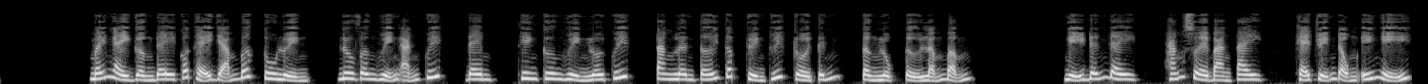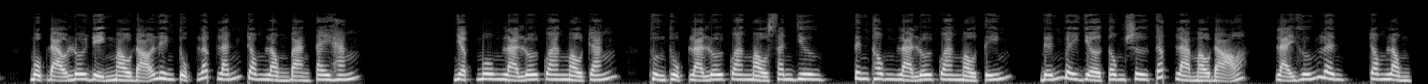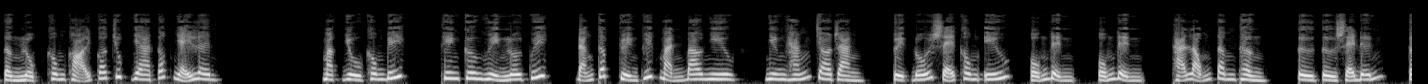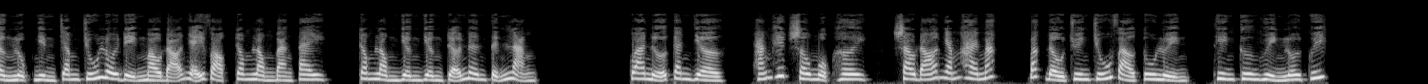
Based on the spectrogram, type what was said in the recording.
Mấy ngày gần đây có thể giảm bớt tu luyện, Lưu Vân huyễn ảnh quyết, đem, thiên cương huyền lôi quyết, tăng lên tới cấp truyền thuyết rồi tính, tần lục tự lẩm bẩm. Nghĩ đến đây, hắn xuề bàn tay, khẽ chuyển động ý nghĩ, một đạo lôi điện màu đỏ liên tục lấp lánh trong lòng bàn tay hắn. Nhập môn là lôi quang màu trắng, thuần thục là lôi quang màu xanh dương, tinh thông là lôi quang màu tím, đến bây giờ tông sư cấp là màu đỏ, lại hướng lên, trong lòng tần lục không khỏi có chút da tóc nhảy lên. Mặc dù không biết, thiên cương huyền lôi quyết, đẳng cấp truyền thuyết mạnh bao nhiêu, nhưng hắn cho rằng, tuyệt đối sẽ không yếu, ổn định, ổn định, thả lỏng tâm thần, từ từ sẽ đến, tần lục nhìn chăm chú lôi điện màu đỏ nhảy vọt trong lòng bàn tay, trong lòng dần dần trở nên tĩnh lặng. Qua nửa canh giờ, hắn hít sâu một hơi, sau đó nhắm hai mắt, bắt đầu chuyên chú vào tu luyện, thiên cương huyền lôi quyết.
